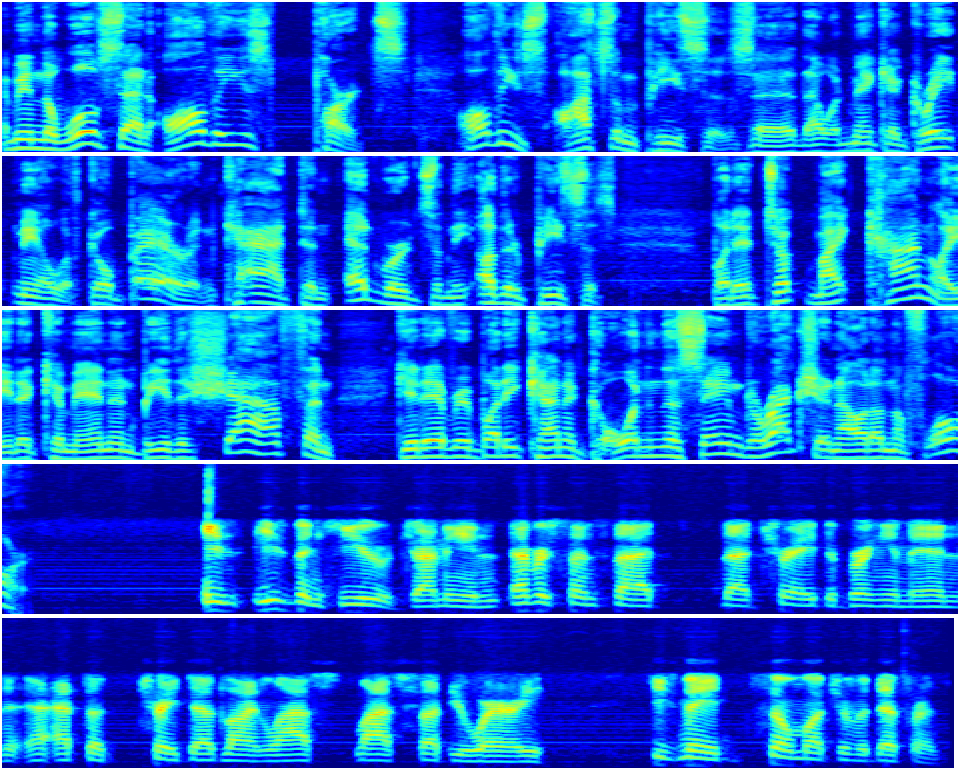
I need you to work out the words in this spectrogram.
I mean, the Wolves had all these parts, all these awesome pieces uh, that would make a great meal with Gobert and Cat and Edwards and the other pieces. But it took Mike Conley to come in and be the chef and get everybody kind of going in the same direction out on the floor. He's he's been huge. I mean, ever since that that trade to bring him in at the trade deadline last last February, he's made so much of a difference.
